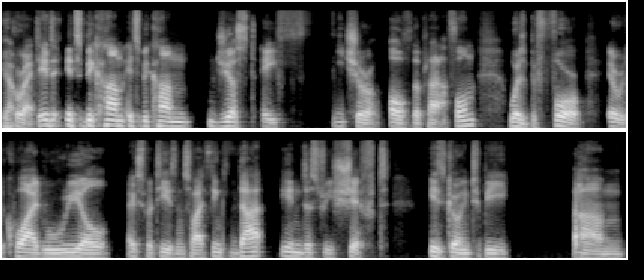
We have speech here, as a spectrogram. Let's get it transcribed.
Yep. Correct. It, it's become it's become just a feature of the platform, whereas before it required real expertise. And so I think that industry shift is going to be um,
